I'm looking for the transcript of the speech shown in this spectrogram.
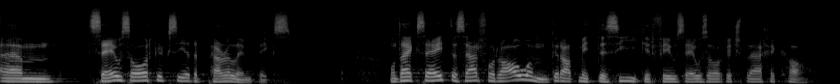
ähm, Seelsorger an den Paralympics. Und er hat gesagt, dass er vor allem gerade mit den Siegern viele Seelsorgegespräche hatte.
